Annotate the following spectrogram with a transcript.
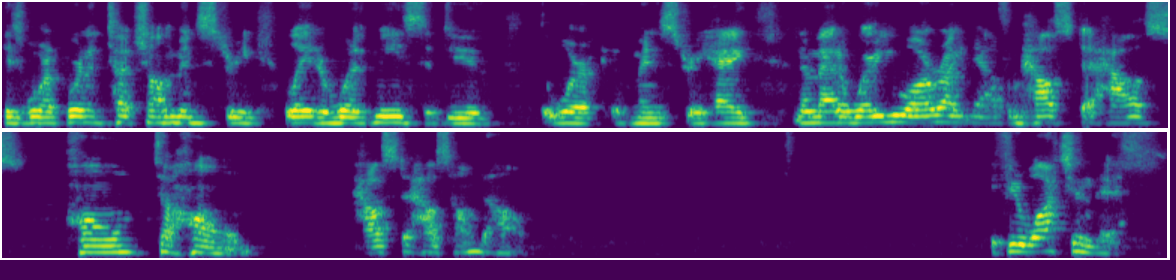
his work. We're going to touch on ministry later, what it means to do the work of ministry. Hey, no matter where you are right now, from house to house, home to home, house to house, home to home. If you're watching this,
